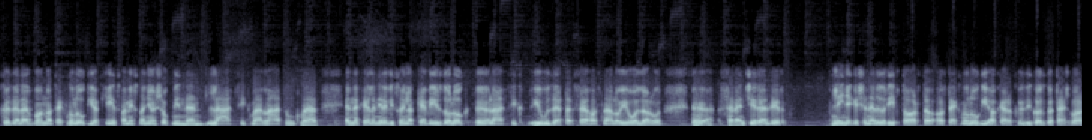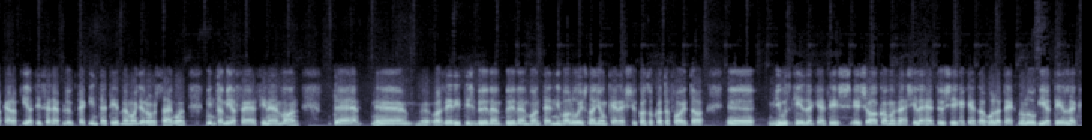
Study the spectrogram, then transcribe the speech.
közelebb van, a technológia kész van, és nagyon sok minden látszik már, látunk már. Ennek ellenére viszonylag kevés dolog látszik user, tehát felhasználói oldalon. Szerencsére ezért lényegesen előrébb tart a technológia, akár a közigazgatásban, akár a piaci szereplők tekintetében Magyarországon, mint ami a felszínen van, de azért itt is bőven, bőven van tennivaló, és nagyon keressük azokat a fajta use case és, és alkalmazási lehetőségeket, ahol a technológia tényleg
